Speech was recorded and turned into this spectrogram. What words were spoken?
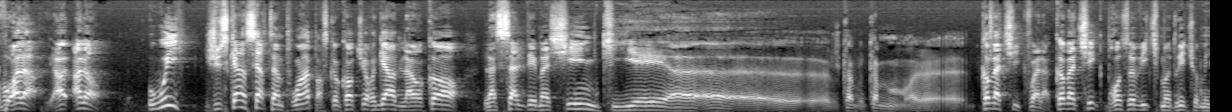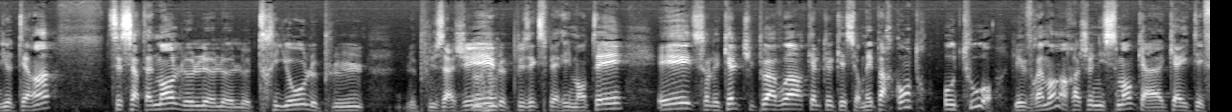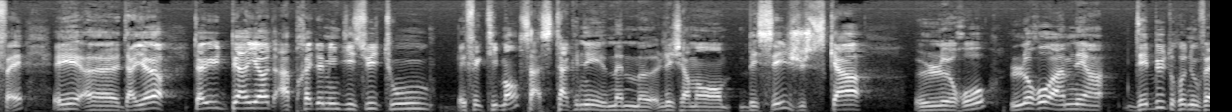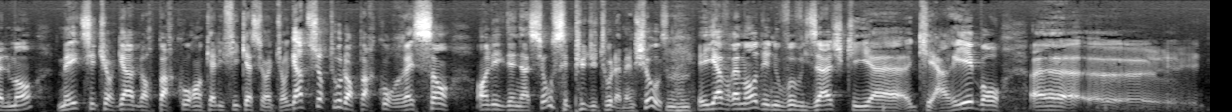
Voilà. Alors, oui, jusqu'à un certain point, parce que quand tu regardes là encore la salle des machines qui est euh, euh, comme, euh, Kovacic, voilà, Kovacic, Brozovic, Modric au milieu de terrain, c'est certainement le, trio le plus le plus âgé, mhm. le plus expérimenté, et sur lequel tu peux avoir quelques questions. Mais par contre, autour, il y a eu vraiment un rajeunissement qui a, été fait. Et d'ailleurs, tu as eu une période après 2018 où, effectivement, ça a stagné, même légèrement baissé, jusqu'à l'euro. L'euro a amené un début de renouvellement, mais si tu regardes leur parcours en qualification et tu regardes surtout leur parcours récent en Ligue des Nations, c'est plus du tout la même chose. Mhm. Et il y a vraiment des nouveaux visages qui, euh, qui arrivent. Bon, euh,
